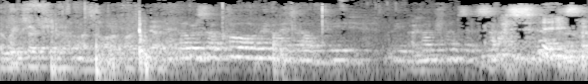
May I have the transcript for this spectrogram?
a researcher on the Holocaust. Yeah. And also co-organizer of the, the conference at SARS.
